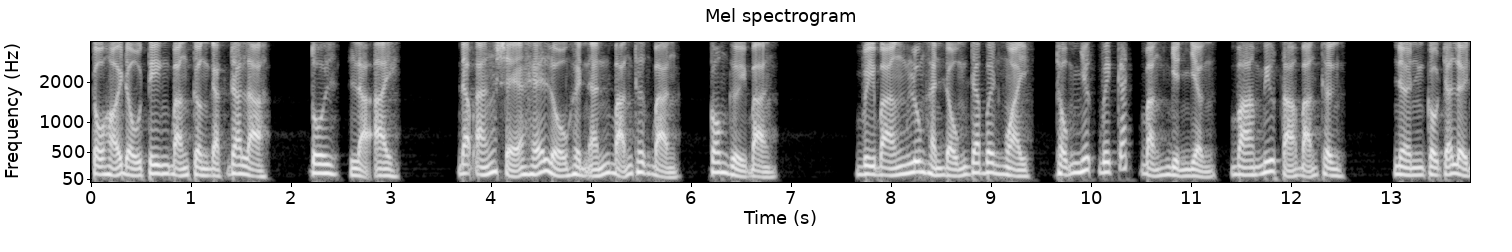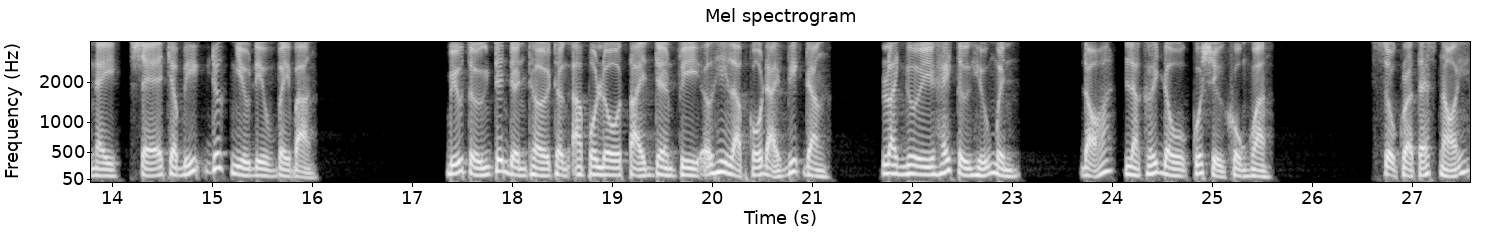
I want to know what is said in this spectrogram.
Câu hỏi đầu tiên bạn cần đặt ra là, tôi là ai? Đáp án sẽ hé lộ hình ảnh bản thân bạn, con người bạn. Vì bạn luôn hành động ra bên ngoài, thống nhất với cách bạn nhìn nhận và miêu tả bản thân, nên câu trả lời này sẽ cho biết rất nhiều điều về bạn. Biểu tượng trên đền thờ thần Apollo tại Delphi ở Hy Lạp cổ đại viết rằng loài người hãy tự hiểu mình. Đó là khởi đầu của sự khủng hoảng. Socrates nói,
